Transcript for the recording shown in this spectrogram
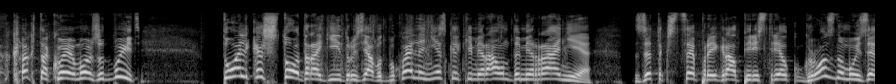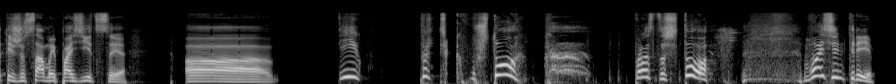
как такое может быть? Только что, дорогие друзья, вот буквально несколькими раундами ранее ZXC проиграл перестрелку Грозному из этой же самой позиции. А, и... Что? Просто что? 8-3.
